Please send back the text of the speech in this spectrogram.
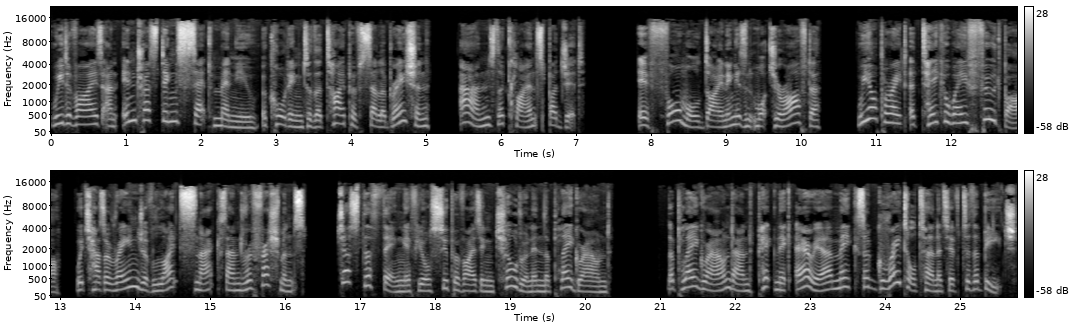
we devise an interesting set menu according to the type of celebration and the client's budget. If formal dining isn't what you're after, we operate a takeaway food bar, which has a range of light snacks and refreshments. Just the thing if you're supervising children in the playground. The playground and picnic area makes a great alternative to the beach.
